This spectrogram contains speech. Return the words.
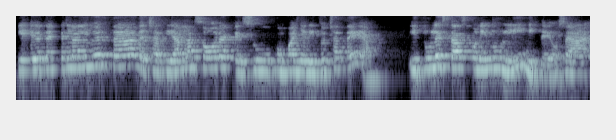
quiere tener la libertad de chatear las horas que su compañerito chatea y tú le estás poniendo un límite, o sea,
